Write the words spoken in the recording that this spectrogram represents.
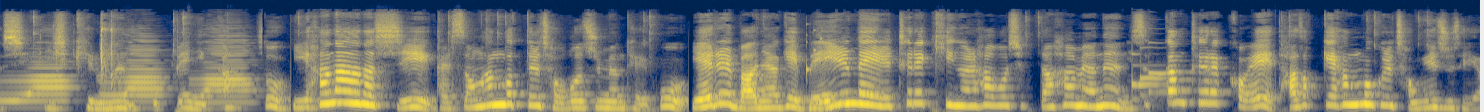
20kg는 못 빼니까. 또 이 하나하나씩 달성한 것들 적어주면 되고 얘를 만약에 매일매일 트래킹을 하고 싶다 하면은 이 습관 트래커에 다섯 개 항목을 정해주세요.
